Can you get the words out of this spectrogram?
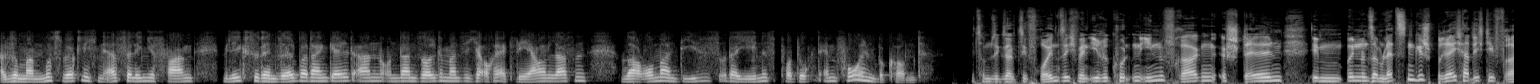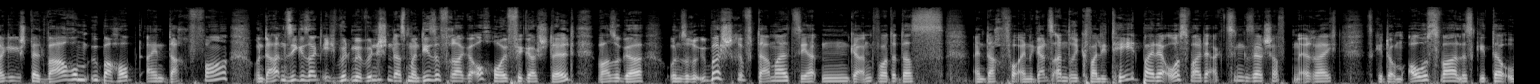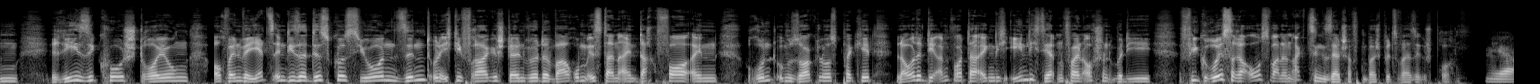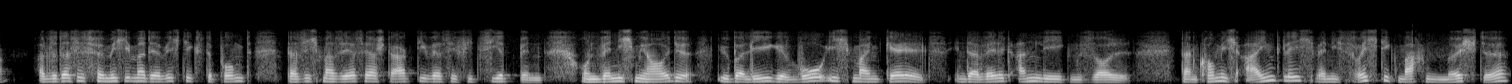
Also man muss wirklich in erster Linie fragen, wie legst du denn selber dein Geld an? Und dann sollte man sich auch erklären lassen, warum man dieses oder jenes Produkt empfohlen bekommt. Jetzt haben Sie gesagt, Sie freuen sich, wenn Ihre Kunden Ihnen Fragen stellen. Im, in unserem letzten Gespräch hatte ich die Frage gestellt, warum überhaupt ein Dachfonds? Und da hatten Sie gesagt, ich würde mir wünschen, dass man diese Frage auch häufiger stellt. War sogar unsere Überschrift damals. Sie hatten geantwortet, dass ein Dachfonds eine ganz andere Qualität bei der Auswahl der Aktiengesellschaften erreicht. Es geht da um Auswahl, es geht da um Risikostreuung. Auch wenn wir jetzt in dieser Diskussion sind und ich die Frage stellen würde, warum ist dann ein Dachfonds ein rundum sorglos Paket, lautet die Antwort da eigentlich ähnlich? Sie hatten vorhin auch schon über die viel größere Auswahl an Aktiengesellschaften beispielsweise gesprochen. Ja, Also das ist für mich immer der wichtigste Punkt, dass ich mal sehr, sehr stark diversifiziert bin. Und wenn ich mir heute überlege, wo ich mein Geld in der Welt anlegen soll, dann komme ich eigentlich, wenn ich es richtig machen möchte,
